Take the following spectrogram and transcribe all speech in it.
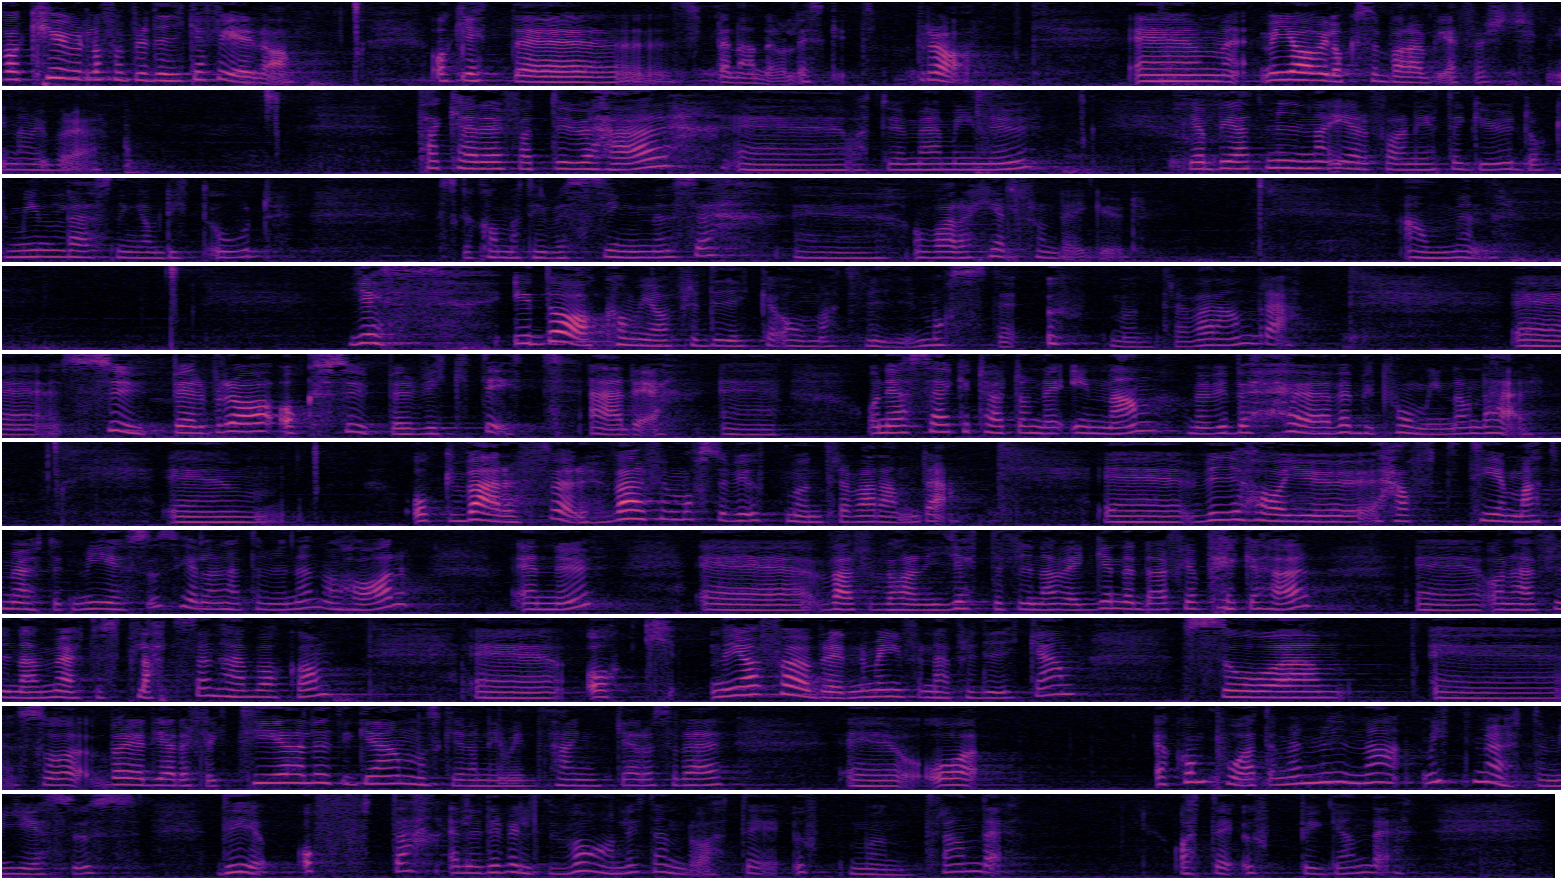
vad kul att få predika för er idag. Och jättespännande och läskigt. Bra. Ehm, men jag vill också bara be först, innan vi börjar. Tack Herre för att du är här eh, och att du är med mig nu. Jag ber att mina erfarenheter, Gud, och min läsning av ditt ord ska komma till välsignelse eh, och vara helt från dig, Gud. Amen. Yes, idag kommer jag att predika om att vi måste upp uppmuntra varandra. Eh, superbra och superviktigt är det. Eh, och ni har säkert hört om det innan, men vi behöver bli påminna om det här. Eh, och varför? Varför måste vi uppmuntra varandra? Eh, vi har ju haft temat Mötet med Jesus hela den här terminen och har ännu. Eh, varför vi har den jättefina väggen, det är därför jag pekar här. Eh, och den här fina mötesplatsen här bakom. Eh, och när jag förberedde mig inför den här predikan så, eh, så började jag reflektera lite grann och skriva ner mina tankar och sådär. Eh, och jag kom på att men mina, mitt möte med Jesus, det är ofta, eller det är väldigt vanligt ändå, att det är uppmuntrande och att det är uppbyggande.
